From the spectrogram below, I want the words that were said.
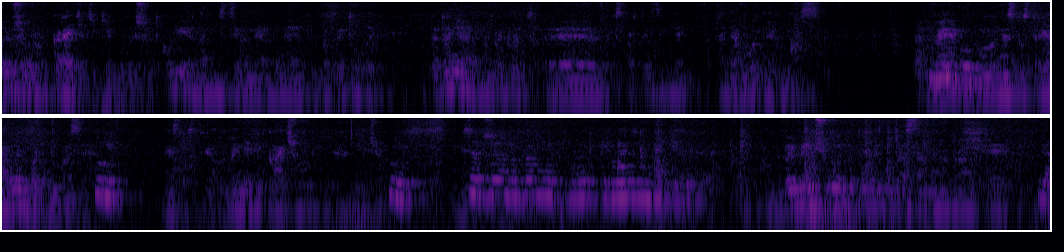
Ви вже в кареті тільки були швидкої, на місці ви не, не випитували. Питання, наприклад, е, в експертизі є питання рвотних мас. Ви Не було. бу- не спостерігали рвотні маси? Ні, Не спостерігали. Ви не підкачували їх, нічого? ні, це вже робили в приймальному. Ви вирішили питання, куди саме направити? Я.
